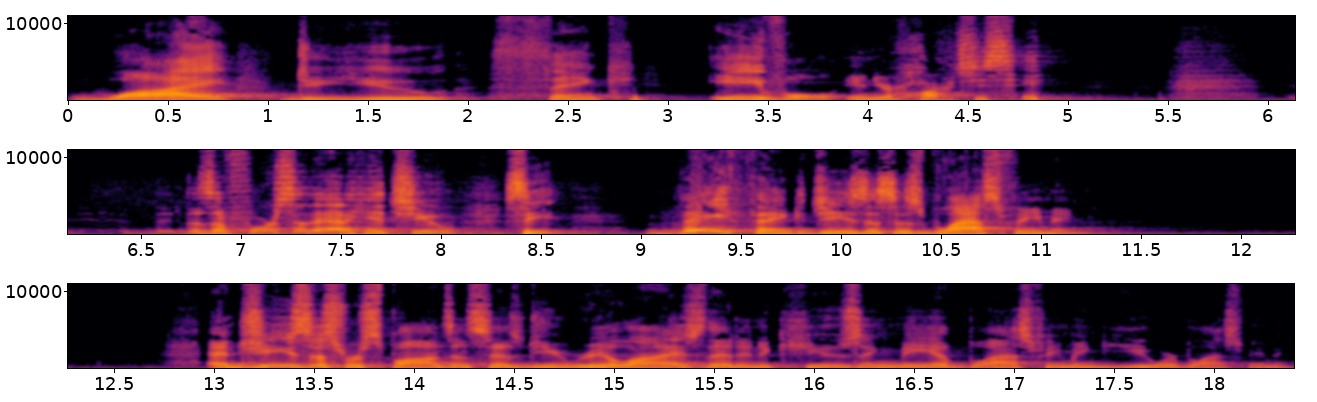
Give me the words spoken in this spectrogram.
Why do you think evil in your hearts? You see, does the force of that hit you? See, they think Jesus is blaspheming. And Jesus responds and says, Do you realize that in accusing me of blaspheming, you are blaspheming?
